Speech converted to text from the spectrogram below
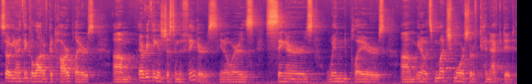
So you know I think a lot of guitar players. Um, everything is just in the fingers, you know, whereas singers, wind players, um, you know, it's much more sort of connected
